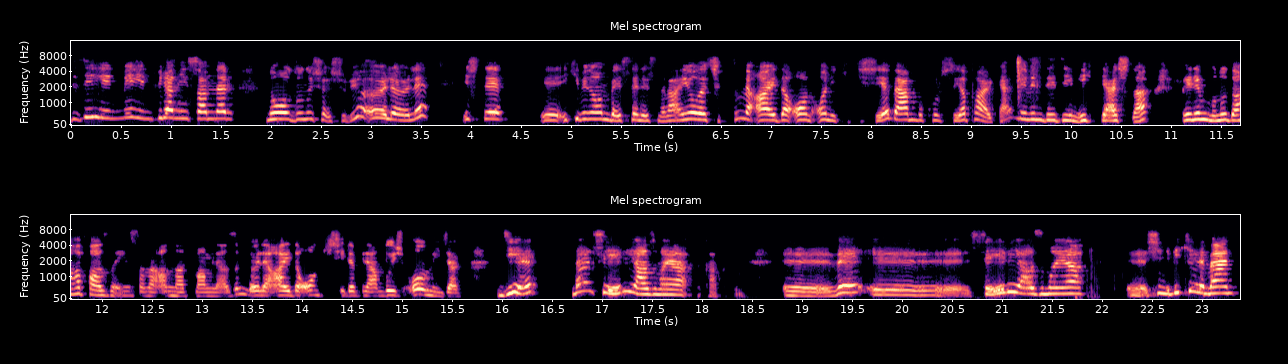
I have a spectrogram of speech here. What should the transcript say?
zihin mihin filan insanlar ne olduğunu şaşırıyor. Öyle öyle işte 2015 e, senesinde ben yola çıktım ve ayda 10-12 kişiye ben bu kursu yaparken demin dediğim ihtiyaçla benim bunu daha fazla insana anlatmam lazım. Böyle ayda 10 kişiyle falan bu iş olmayacak diye ben seyri yazmaya kalktım. Ee, ve e, seyri yazmaya e, şimdi bir kere ben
